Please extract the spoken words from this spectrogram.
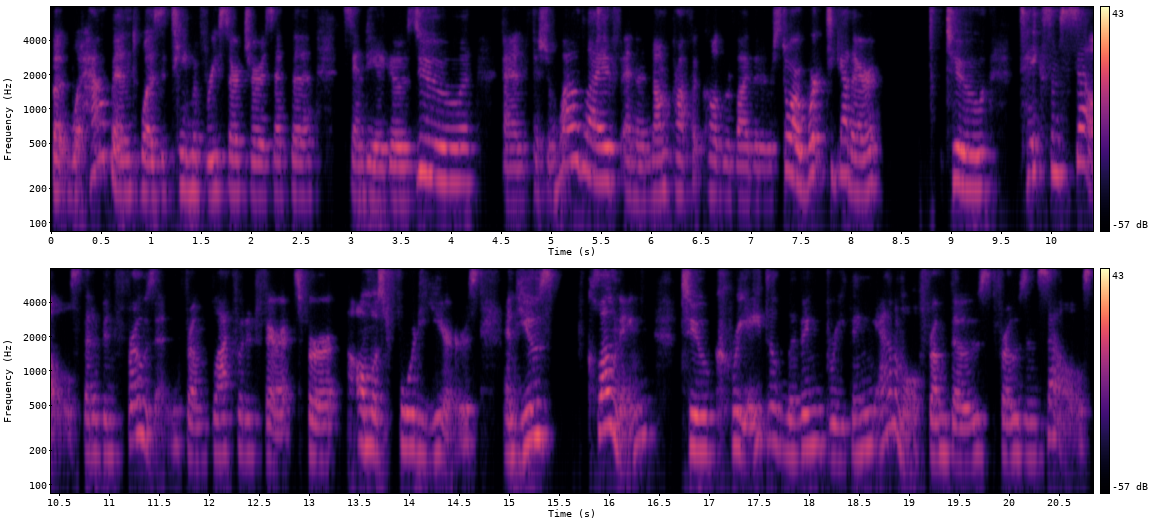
but what happened was a team of researchers at the San Diego Zoo and Fish and Wildlife and a nonprofit called Revive and Restore worked together to take some cells that have been frozen from black-footed ferrets for almost 40 years and use cloning to create a living, breathing animal from those frozen cells.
